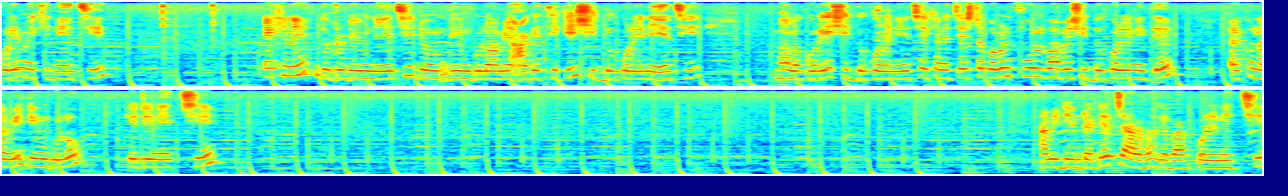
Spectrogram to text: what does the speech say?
করে মেখে নিয়েছি। এখানে দুটো ডিম নিয়েছি। ডিম, ডিমগুলো আমি আগে থেকেই সিদ্ধ করে নিয়েছি। ভালো করে সিদ্ধ করে নিয়েছি। এখানে চেষ্টা করবেন ফুলভাবে সিদ্ধ করে নিতে। এখন আমি ডিমগুলো কেটে নিচ্ছি। আমি ডিমটাকে চার ভাগে ভাগ করে নিচ্ছি।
